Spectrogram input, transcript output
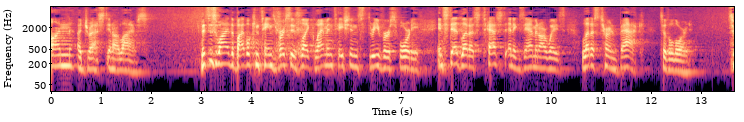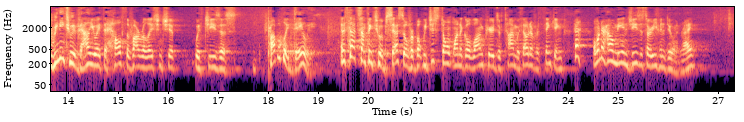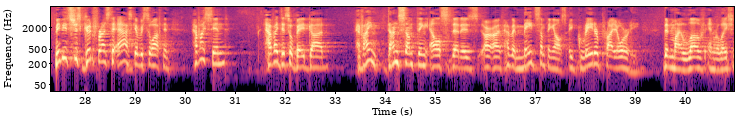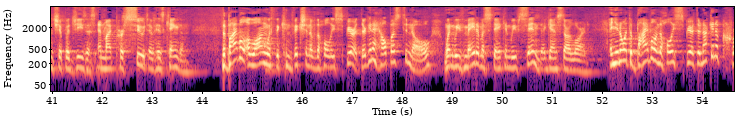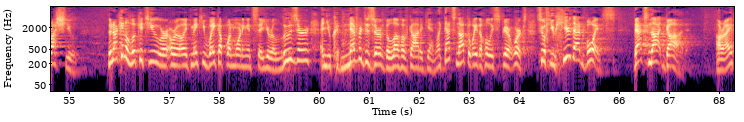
unaddressed in our lives. This is why the Bible contains verses like Lamentations 3, verse 40. Instead, let us test and examine our ways. Let us turn back to the Lord. So we need to evaluate the health of our relationship with Jesus probably daily. And it's not something to obsess over, but we just don't want to go long periods of time without ever thinking, I wonder how me and Jesus are even doing, right? Maybe it's just good for us to ask every so often, have I sinned? Have I disobeyed God? Have I done something else that is, or have I made something else a greater priority than my love and relationship with Jesus and my pursuit of his kingdom? The Bible, along with the conviction of the Holy Spirit, they're going to help us to know when we've made a mistake and we've sinned against our Lord. And you know what? The Bible and the Holy Spirit, they're not going to crush you. They're not going to look at you or, or like make you wake up one morning and say, you're a loser and you could never deserve the love of God again. Like that's not the way the Holy Spirit works. So if you hear that voice, that's not God. All right?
